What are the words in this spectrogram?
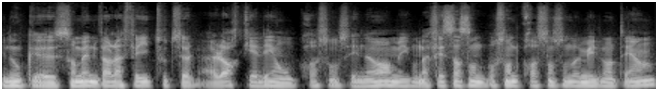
et donc euh, s'emmène vers la faillite toute seule, alors qu'elle est en croissance énorme et on a fait 500% de croissance en 2021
